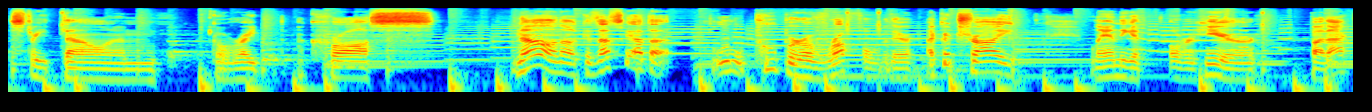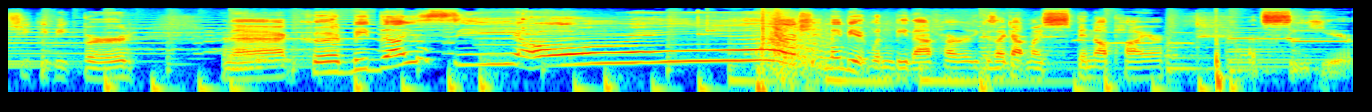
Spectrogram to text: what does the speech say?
straight down and go right across... No, no, because that's got that little pooper of rough over there. I could try landing it over here by that cheeky beak bird. That could be dicey. Oh, yeah. Actually, maybe it wouldn't be that hard because I got my spin up higher. Let's see here.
